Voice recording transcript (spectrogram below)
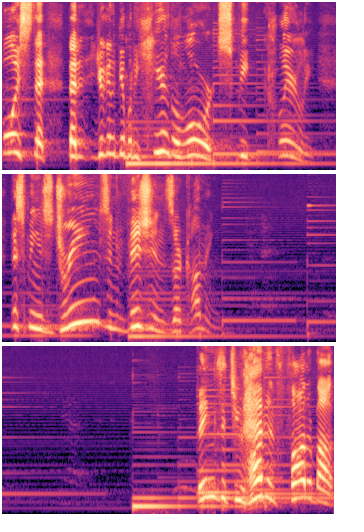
voice that, that you're going to be able to hear the Lord speak clearly. This means dreams and visions are coming. Things that you haven't thought about,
